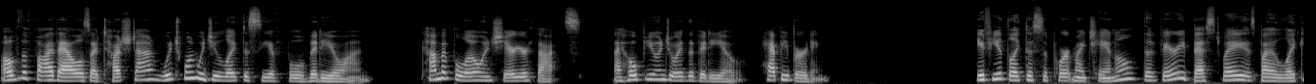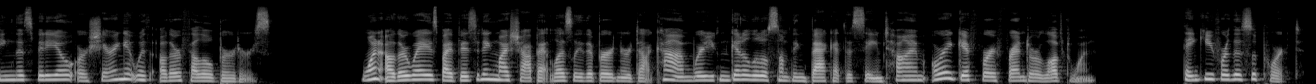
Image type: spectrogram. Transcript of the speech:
Of the five owls I touched on, which one would you like to see a full video on? Comment below and share your thoughts. I hope you enjoyed the video. Happy birding! If you'd like to support my channel, the very best way is by liking this video or sharing it with other fellow birders. One other way is by visiting my shop at lesleythebirdnerd.com where you can get a little something back at the same time or a gift for a friend or loved one. Thank you for the support.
